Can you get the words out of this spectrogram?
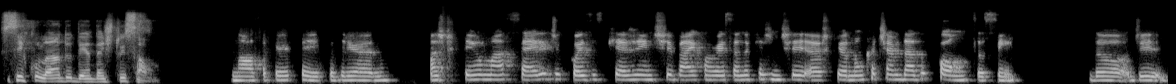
circulando dentro da instituição. Nossa, perfeito, Adriano. Acho que tem uma série de coisas que a gente vai conversando que a gente, acho que eu nunca tinha me dado conta, assim, do, de,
